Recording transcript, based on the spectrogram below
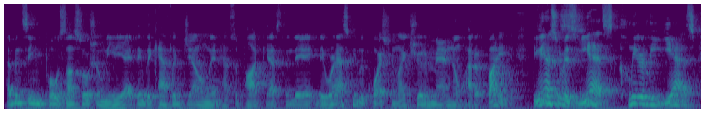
I've been seeing posts on social media. I think the Catholic Gentleman has a podcast, and they, they were asking the question like, should a man know how to fight? The answer is yes, clearly yes.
